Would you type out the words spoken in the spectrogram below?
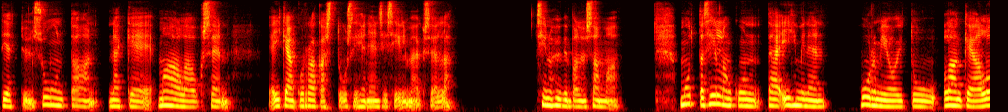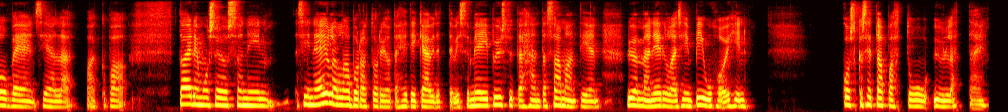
tiettyyn suuntaan, näkee maalauksen ja ikään kuin rakastuu siihen ensisilmäyksellä. Siinä on hyvin paljon samaa. Mutta silloin kun tämä ihminen hurmioituu, lankeaa loveen siellä vaikkapa taidemuseossa, niin siinä ei ole laboratoriota heti käytettävissä. Me ei pystytä häntä saman tien lyömään erilaisiin piuhoihin, koska se tapahtuu yllättäen.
